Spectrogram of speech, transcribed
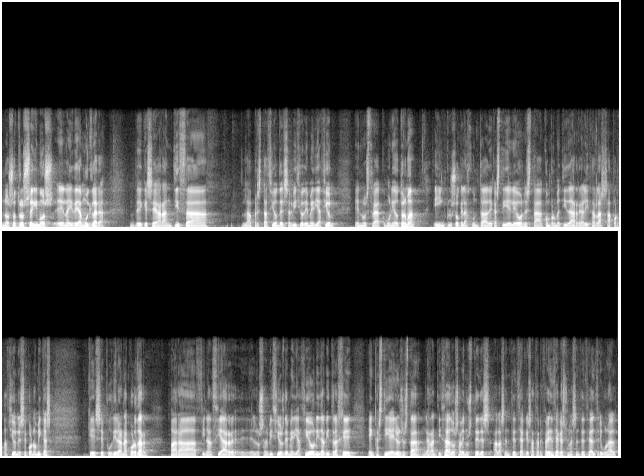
nosotros seguimos en la idea muy clara de que se garantiza la prestación del servicio de mediación en nuestra comunidad autónoma e incluso que la Junta de Castilla y León está comprometida a realizar las aportaciones económicas que se pudieran acordar para financiar eh, los servicios de mediación y de arbitraje en Castilla y León. Eso está garantizado. Saben ustedes a la sentencia que se hace referencia, que es una sentencia del Tribunal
